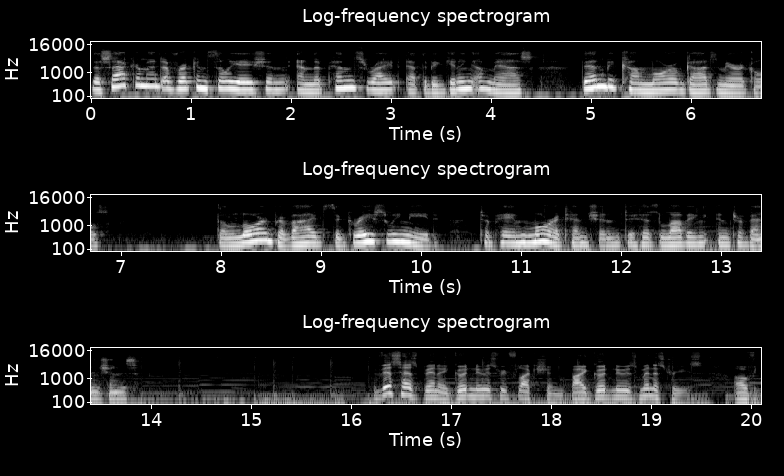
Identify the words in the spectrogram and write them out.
The sacrament of reconciliation and the penance rite at the beginning of Mass then become more of God's miracles. The Lord provides the grace we need to pay more attention to His loving interventions. This has been a Good News Reflection by Good News Ministries of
